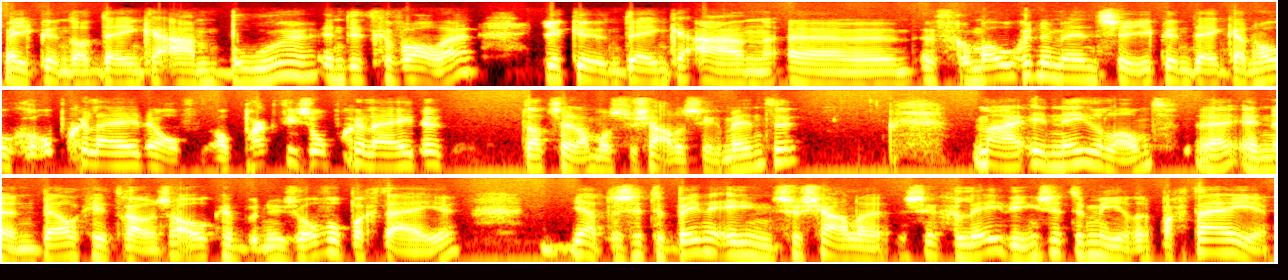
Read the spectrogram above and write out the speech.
Maar je kunt dan denken aan boeren in dit geval. Hè. Je kunt denken aan uh, vermogende mensen. Je kunt denken aan hoger opgeleide of, of praktisch opgeleide. Dat zijn allemaal sociale segmenten. Maar in Nederland, en in België trouwens ook, hebben we nu zoveel partijen. Ja, er zitten binnen één sociale geleding zitten meerdere partijen.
